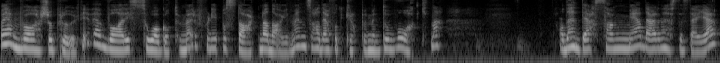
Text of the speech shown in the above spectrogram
Og jeg var så produktiv. Jeg var i så godt humør, fordi på starten av dagen min så hadde jeg fått kroppen min til å våkne. Og det hendte jeg sang med. Det er det neste steget.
